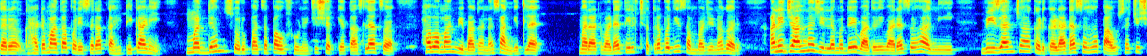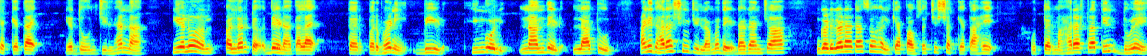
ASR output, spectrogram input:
तर घाटमाता परिसरात काही ठिकाणी मध्यम स्वरूपाचा पाऊस होण्याची शक्यता असल्याचं हवामान विभागानं सांगितलंय. मराठवाड्यातील छत्रपती संभाजीनगर आणि जालना जिल्ह्यामध्ये वादळी वाऱ्यासह आणि विजांच्या कडकडाटासह पावसाची शक्यता आहे. या दोन जिल्ह्यांना येलो अलर्ट देण्यात आलाय. तर परभणी बीड हिंगोली नांदेड लातूर आणि धाराशिव जिल्ह्यामध्ये ढगांच्या गडगडाटासह हलक्या पावसाची शक्यता आहे. उत्तर महाराष्ट्रातील धुळे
